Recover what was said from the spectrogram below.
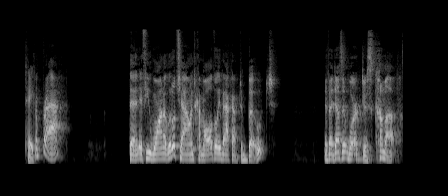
take a breath. Then, if you want a little challenge, come all the way back up to boat. If that doesn't work, just come up.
